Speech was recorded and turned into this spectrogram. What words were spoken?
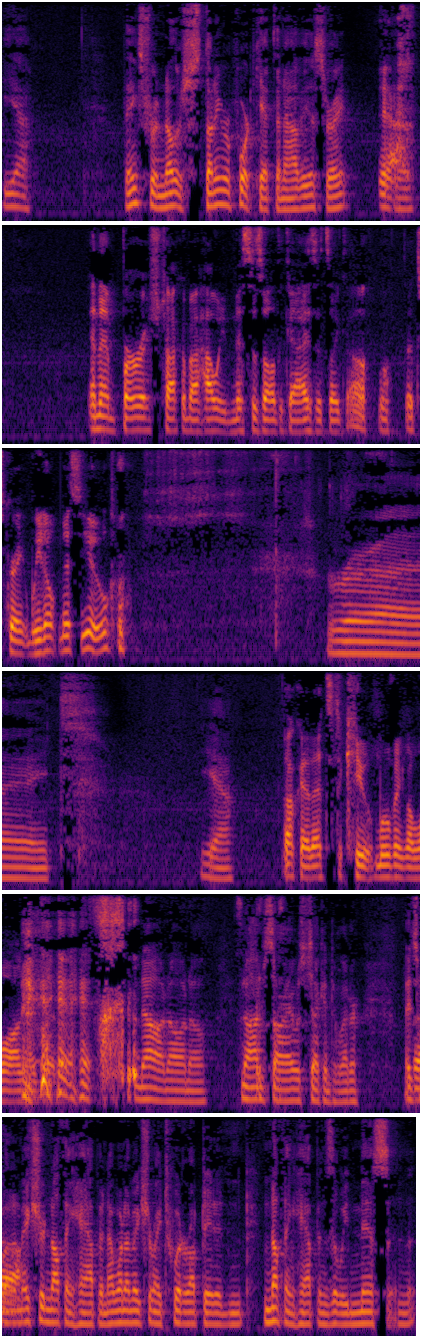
Yeah. Thanks for another stunning report, Captain Obvious. Right? Yeah. yeah. And then Burish talking about how he misses all the guys. It's like, oh, well, that's great. We don't miss you. right. Yeah. Okay, that's the cue. Moving along. no, no, no. No, I'm sorry. I was checking Twitter. I just uh, want to make sure nothing happened. I want to make sure my Twitter updated and nothing happens that we miss, and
